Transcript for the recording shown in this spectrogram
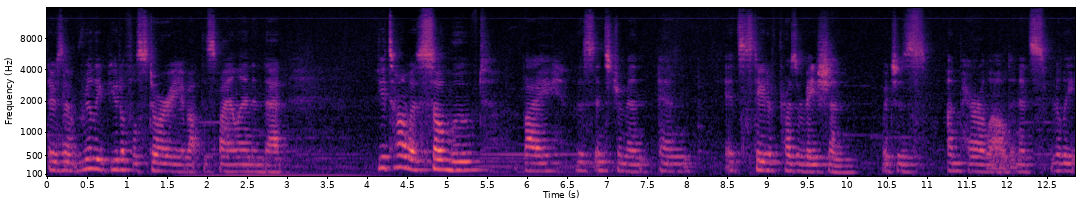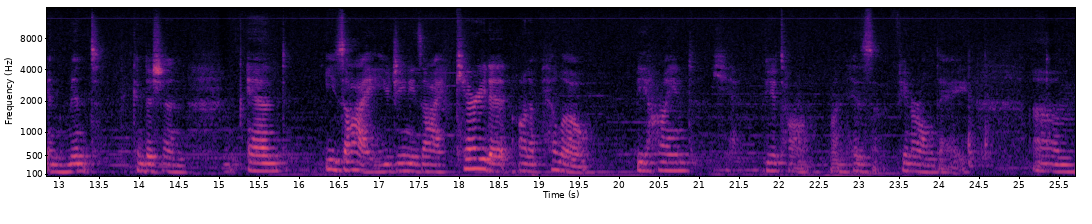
there's a really beautiful story about this violin in that Vieuxtemps was so moved by this instrument and its state of preservation, which is unparalleled and it's really in mint condition. And Ysaye, Eugene Ysaye, carried it on a pillow behind Vieuxtemps on his funeral day. Um,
